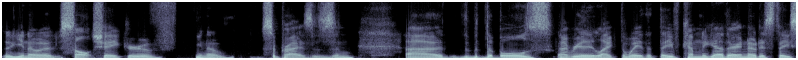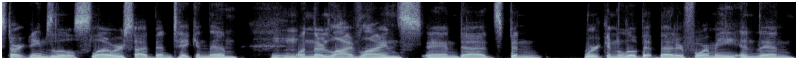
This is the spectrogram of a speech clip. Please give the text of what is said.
you know a salt shaker of you know surprises. And uh, the, the, Bulls, I really like the way that they've come together. I noticed they start games a little slower, so I've been taking them mm-hmm. on their live lines, and uh, it's been working a little bit better for me. And then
